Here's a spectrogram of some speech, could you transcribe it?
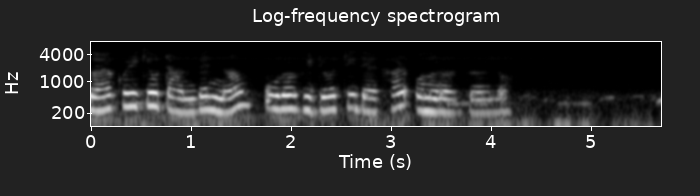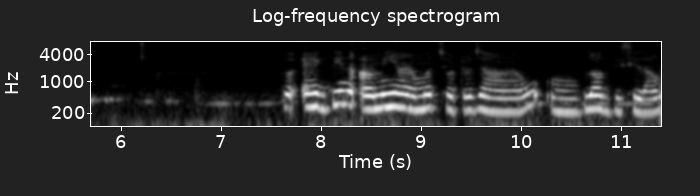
দয়া করে কেউ টানবেন না। পুরো ভিডিওটি দেখার অনুরোধ রইল। তো একদিন আমি আর আমার ছোট যাও ব্লগ দিছিলাম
